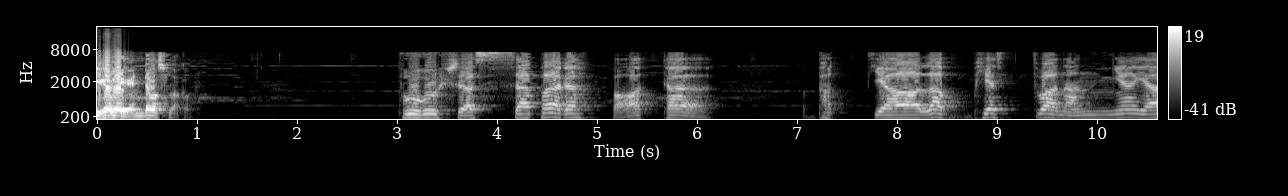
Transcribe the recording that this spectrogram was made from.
ఇరవై రెండవ శ్లోకం. పురుష సపర పార్థ ప్రత్యాలభ్యస్త్వనన్యయా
